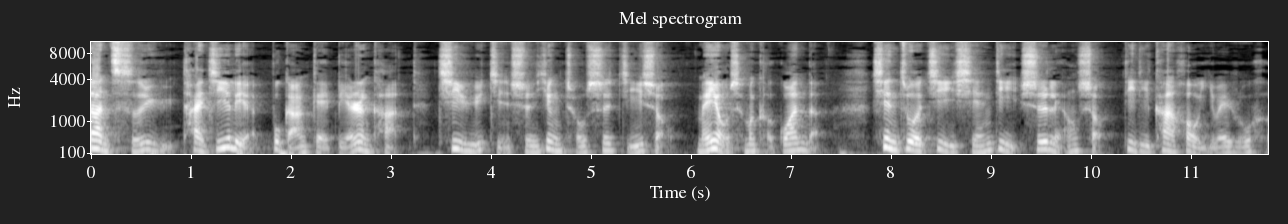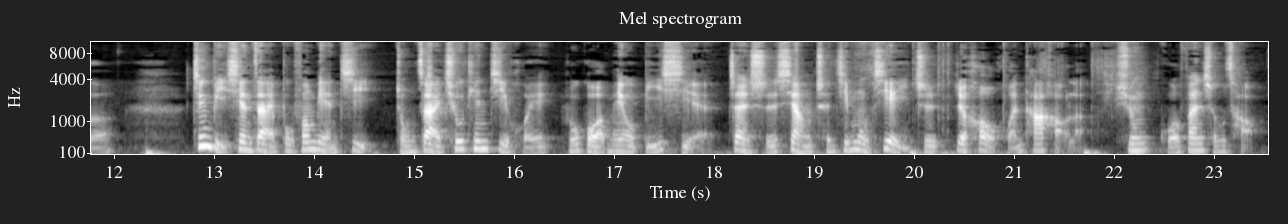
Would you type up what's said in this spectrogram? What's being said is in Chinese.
但词语太激烈不敢给别人看其余仅是应酬诗几首没有什么可观的。现作寄贤弟诗两首弟弟看后以为如何？经笔现在不方便寄总在秋天寄回。如果没有笔写暂时向陈继木借一支日后还他好了。兄国藩手草。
